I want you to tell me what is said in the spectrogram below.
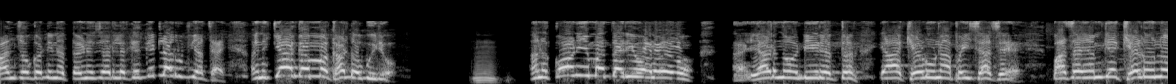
પાંચસો ગાડીના ત્રણ હજાર એટલે કેટલા રૂપિયા થાય? અને ક્યાં ગામમાં ખાડો બુર્યો? અને કોણ ઈમાનદારી વાળો યાર્ડ નો ડિરેક્ટર કે આ ખેડૂના પૈસા છે. પાછા એમ કે ખેડૂનો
